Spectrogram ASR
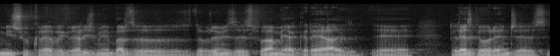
mistrzów krajowych graliśmy bardzo z dobrymi zespołami jak Real, e, Glasgow Rangers,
